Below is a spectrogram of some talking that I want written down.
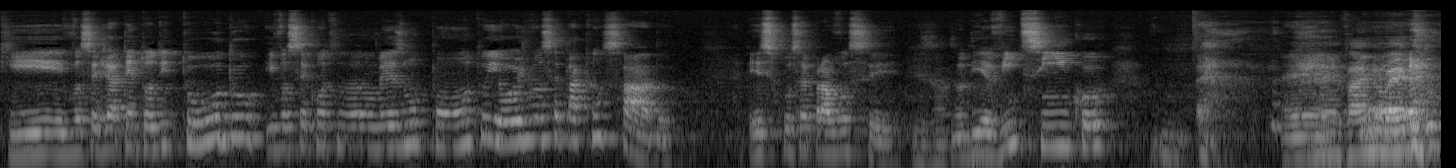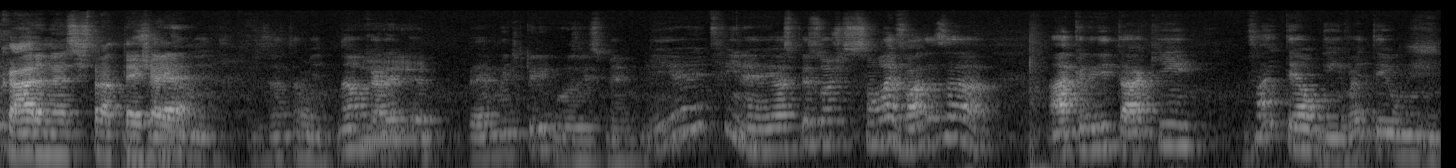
que você já tentou de tudo e você continua no mesmo ponto e hoje você está cansado. Esse curso é para você. Exatamente. No dia 25, É, vai no ego do cara, né? Essa estratégia aí. Exatamente. Exatamente. Não, cara, é, é muito perigoso isso mesmo. E é, enfim, né? E as pessoas são levadas a, a acreditar que vai ter alguém, vai ter um-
